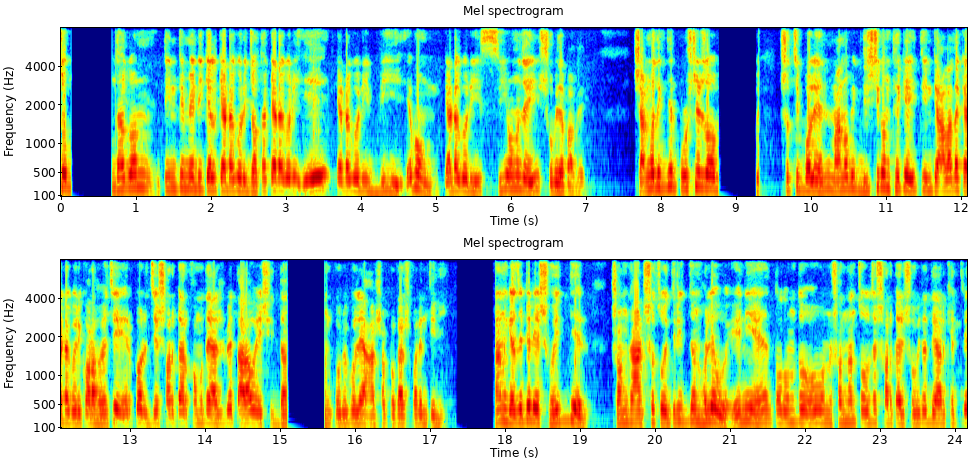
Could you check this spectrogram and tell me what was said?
চোদ্দাগণ তিনটি মেডিকেল ক্যাটাগরি যথা ক্যাটাগরি এ ক্যাটাগরি বি এবং ক্যাটাগরি সি অনুযায়ী সুবিধা পাবেন সাংবাদিকদের প্রশ্নের জবাব সচিব বলেন, মানবিক দৃষ্টিকোণ থেকেই তিনটি আলাদা ক্যাটাগরি করা হয়েছে। এরপর যে সরকার ক্ষমতায় আসবে, তারাও এই সিদ্ধান্ত করবে বলে আশা প্রকাশ করেন তিনি। কারণ গ্যাজেটের এই শহীদদের সংখ্যা আটশো চৌত্রিশ জন হলেও এ নিয়ে তদন্ত ও অনুসন্ধান চলছে। সরকারি সুবিধা দেওয়ার ক্ষেত্রে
